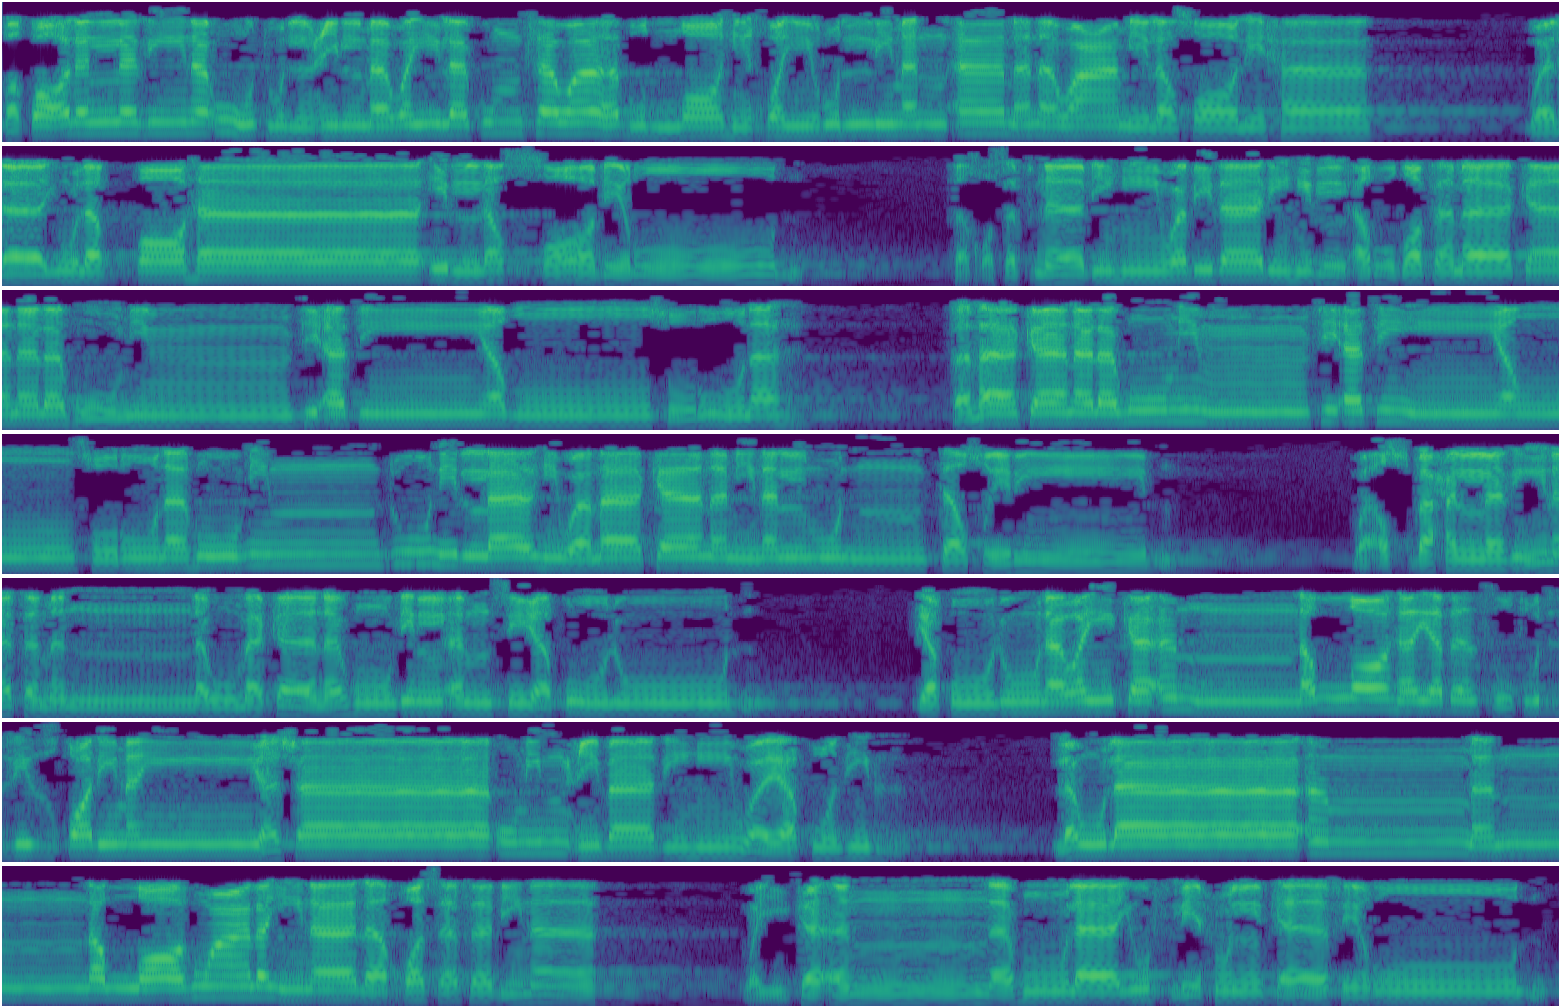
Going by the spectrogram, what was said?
وَقَالَ الَّذِينَ أُوتُوا الْعِلْمَ وَيْلَكُمْ ثَوَابُ اللَّهِ خَيْرٌ لِّمَنْ آمَنَ وَعَمِلَ صَالِحًا وَلَا يُلَقَّاهَا إِلَّا الصَّابِرُونَ فَخَسَفْنَا بِهِ وَبِدَارِهِ الْأَرْضَ فَمَا كَانَ لَهُ مِنْ فِئَةٍ يَنصُرُونَهُ فَمَا كَانَ لَهُ مِن فِئَةٍ يَنصُرُونَهُ مِن دُونِ اللَّهِ وَمَا كَانَ مِنَ الْمُنتَصِرِينَ وَأَصْبَحَ الَّذِينَ تَمَنَّوْا مَكَانَهُ بِالْأَمْسِ يَقُولُونَ يَقُولُونَ وَيْكَ أَنَّ اللَّهَ يَبْسُطُ الرِّزْقَ لِمَن يَشَاءُ مِنْ عِبَادِهِ وَيَقْدِرُ. لَوْلَا أَمَّنَّ اللَّهُ عَلَيْنَا لَخَسَفَ بِنَا. وَيْكَأَنَّهُ لَا يُفْلِحُ الْكَافِرُونَ.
